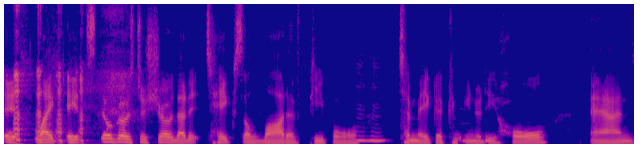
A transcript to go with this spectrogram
it like it still goes to show that it takes a lot of people Mhm. to make a community whole. And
